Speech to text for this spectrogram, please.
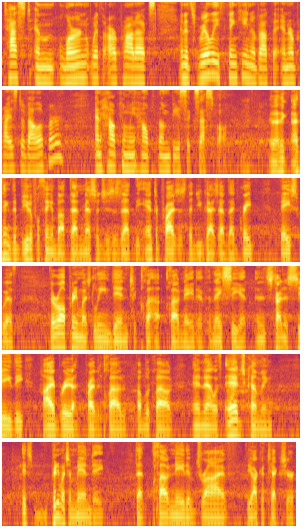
test and learn with our products. And it's really thinking about the enterprise developer and how can we help them be successful. And I think, I think the beautiful thing about that message is, is that the enterprises that you guys have that great base with, they're all pretty much leaned into cl cloud native, and they see it. And it's starting to see the hybrid private cloud, public cloud, and now with Edge coming, it's pretty much a mandate that cloud native drive the architecture.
